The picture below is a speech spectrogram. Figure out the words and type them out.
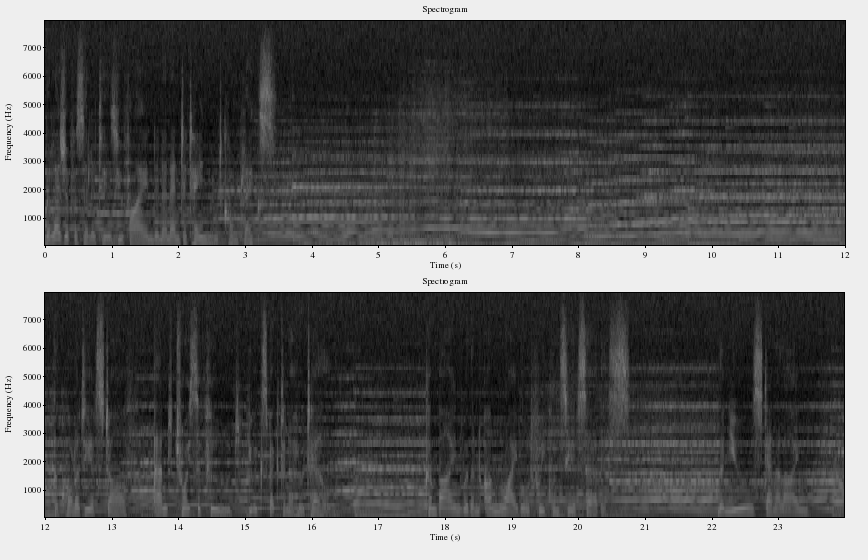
The leisure facilities you find in an entertainment complex. The quality of staff and choice of food you expect in a hotel. Combined with an unrivaled frequency of service. The new Stena Line.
